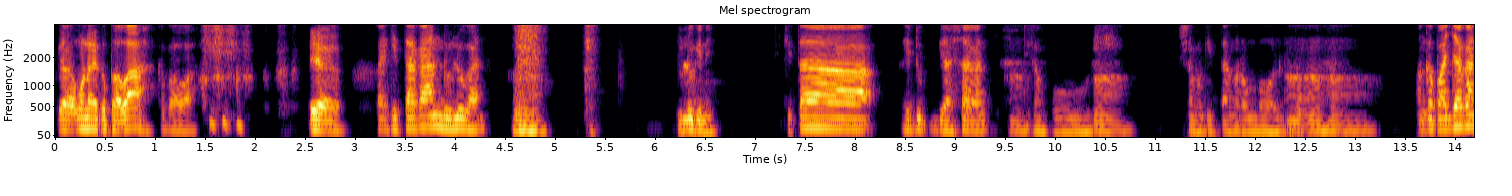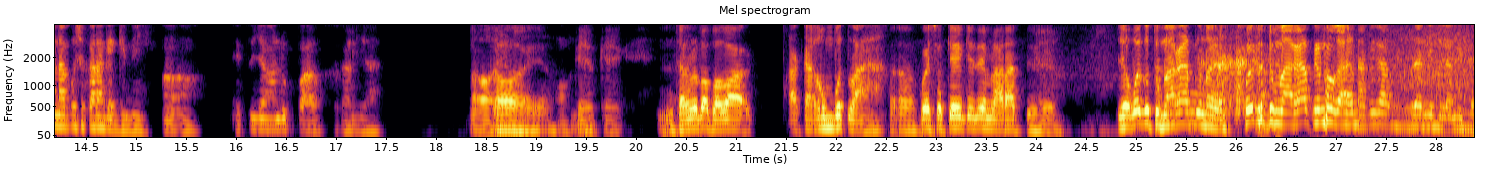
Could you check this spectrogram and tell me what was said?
Gak mau naik ke bawah. ke bawah. Iya. Kayak kita kan dulu kan. Hmm. Dulu gini. Kita hidup biasa kan Hmm. di kampus Heeh. sama kita ngerombol. Heeh. Anggap aja kan aku sekarang kayak gini. Heeh. Itu jangan lupa ke kalian. Oh, Oh iya. iya. Oke oke. oke. Jangan lupa bahwa Akar rumput lah. uh, kue soge kita melarat ya. Ya kowe kudu melarat ngono ya. Kowe kudu melarat ngono kan. Tapi gak berani bilang gitu.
